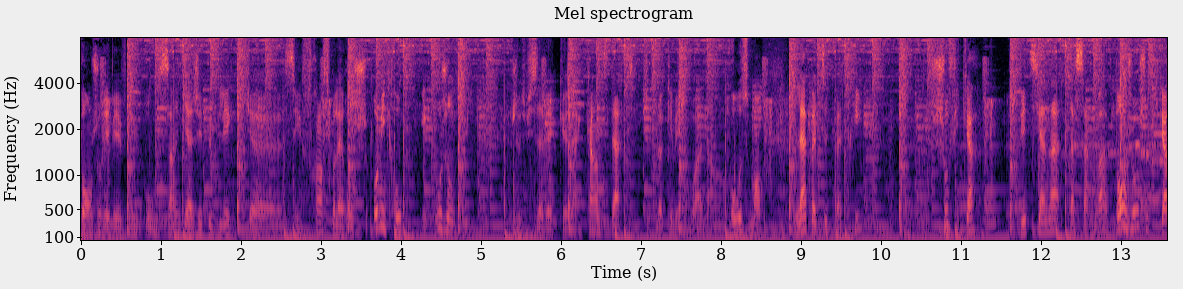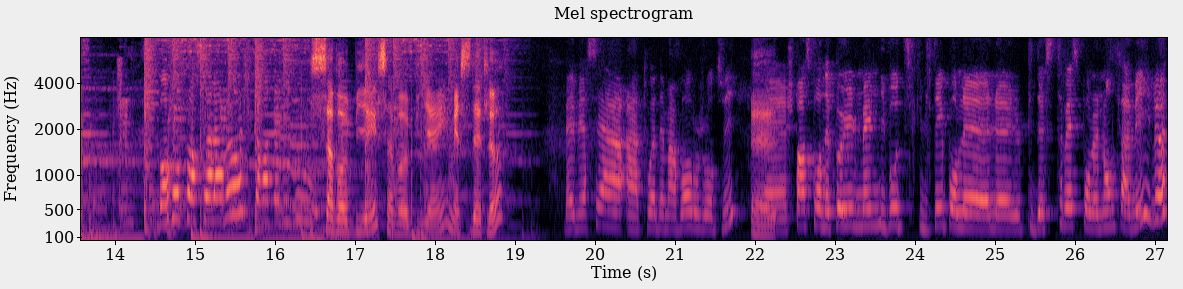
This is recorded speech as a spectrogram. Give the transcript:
Bonjour et bienvenue aux engagés publics. Euh, c'est François Larouche au micro et aujourd'hui, je suis avec la candidate du Bloc québécois dans Rosemont, la petite patrie, euh, Shofika Vetiana Tassarma. Bonjour Shofika. Bonjour François Larouche, comment allez-vous? Ça va bien, ça va bien. Merci d'être là. Ben, merci à, toi de m'avoir aujourd'hui. Euh, euh, je pense qu'on n'a pas eu le même niveau de difficulté pour le, le puis de stress pour le nom de famille. Là.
